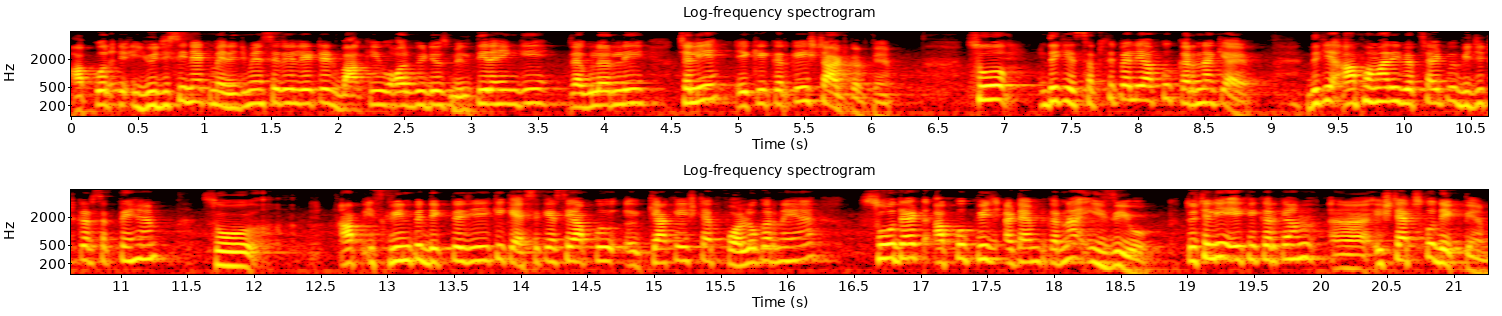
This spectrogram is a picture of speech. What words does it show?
आपको यूजीसी नेट मैनेजमेंट से रिलेटेड बाकी और वीडियोज़ मिलती रहेंगी रेगुलरली चलिए एक एक करके स्टार्ट करते हैं। सो so, देखिए सबसे पहले आपको करना क्या है? देखिए आप हमारी वेबसाइट पे विज़िट कर सकते हैं। सो so, आप स्क्रीन पे देखते जाइए कि कैसे कैसे आपको क्या क्या स्टेप फॉलो करने हैं सो so दैट आपको क्विज अटैम्प्ट करना ईजी हो। तो चलिए एक एक करके हम स्टेप्स को देखते हैं।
